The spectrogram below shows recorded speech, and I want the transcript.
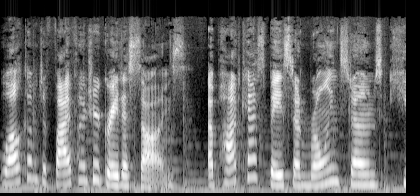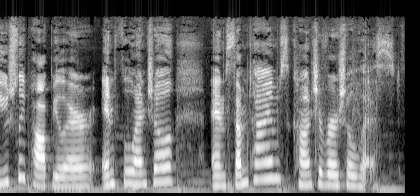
Welcome to 500 Greatest Songs, a podcast based on Rolling Stone's hugely popular, influential, and sometimes controversial list.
